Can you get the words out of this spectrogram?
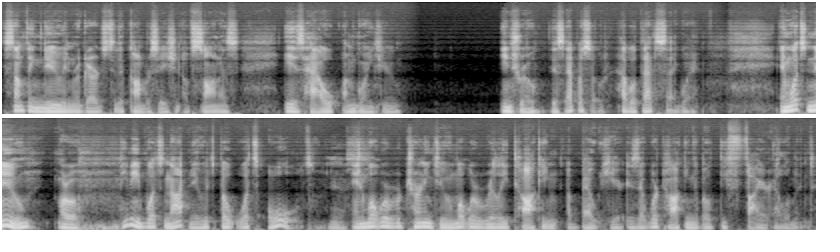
something new in regards to the conversation of saunas is how I'm going to intro this episode. How about that segue? And what's new, or maybe what's not new, it's about what's old. Yes. And what we're returning to and what we're really talking about here is that we're talking about the fire element,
